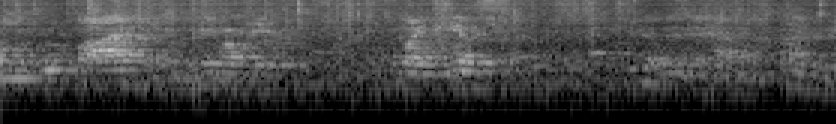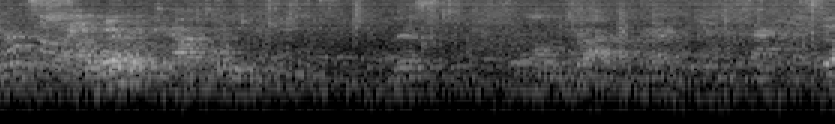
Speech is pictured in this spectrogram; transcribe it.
notes from group five, came up with two ideas. However, we have to keep this on track, right? So,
